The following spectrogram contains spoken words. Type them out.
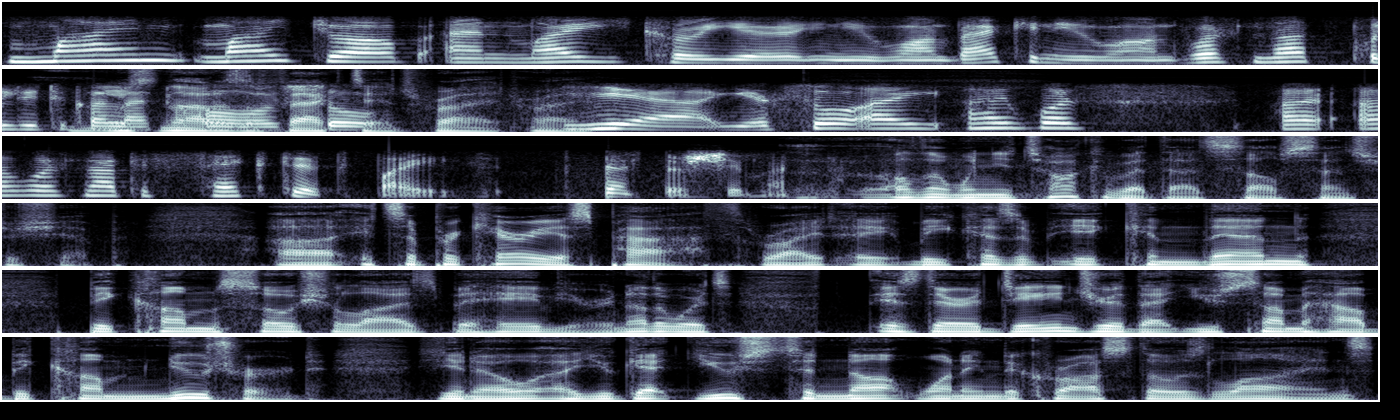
my my job and my career in Iran, back in Iran, was not political was at not all. as affected. right, right. Yeah, yeah. So I I was I, I was not affected by censorship. Although when you talk about that self censorship, uh, it's a precarious path, right? Because it- it can then become socialized behavior. In other words, is there a danger that you somehow become neutered? You know, uh, you get used to not wanting to cross those lines,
